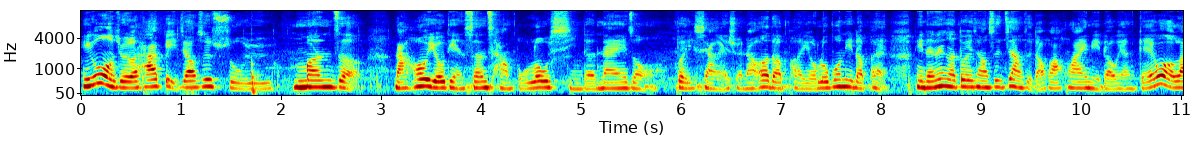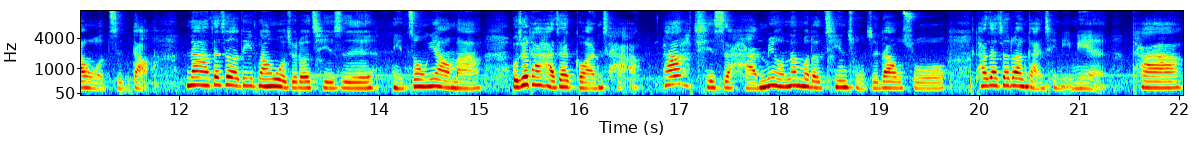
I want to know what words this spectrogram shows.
因为我觉得他比较是属于闷着，然后有点深藏不露型的那一种对象。哎，选到二的朋友，如果你的朋友，你的那个对象是这样子的话，欢迎你留言给我，让我知道。那在这个地方，我觉得其实你重要吗？我觉得他还在观察，他其实还没有那么的清楚知道说，他在这段感情里面，他。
